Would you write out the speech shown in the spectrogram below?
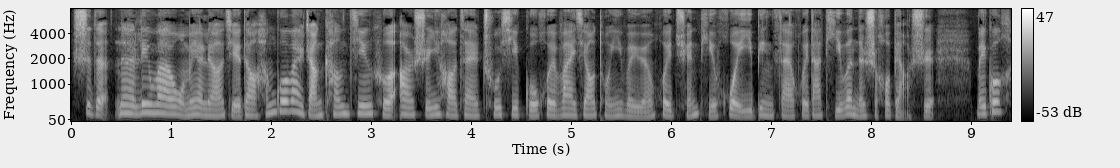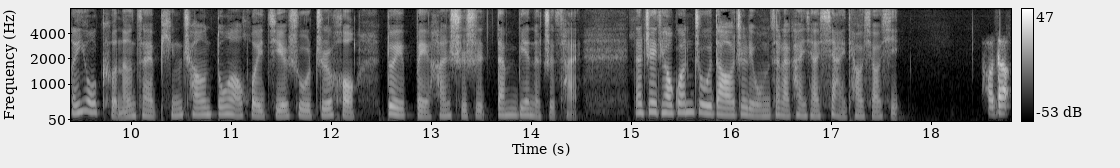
是的，那另外我们也了解到，韩国外长康金和二十一号在出席国会外交统一委员会全体会议，并在回答提问的时候表示，美国很有可能在平昌冬奥会结束之后对北韩实施单边的制裁。那这条关注到这里，我们再来看一下下一条消息。好的，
